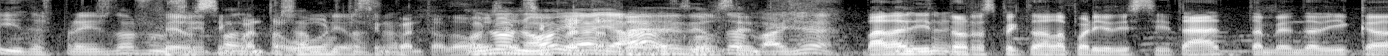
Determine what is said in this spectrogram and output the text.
i després, doncs, no fer el sé, poden passar 51 i el moltes 52 coses. i no, el no, 53 ja, ja, el escolta, 100. vaja. Val a dir, no, respecte de la periodicitat, també hem de dir que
